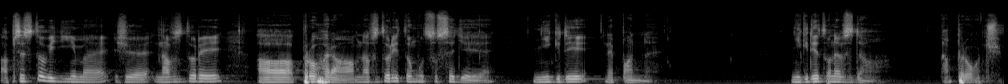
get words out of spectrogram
A přesto vidíme, že navzdory prohrám, navzdory tomu, co se děje, nikdy nepadne. Nikdy to nevzdá. A proč?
